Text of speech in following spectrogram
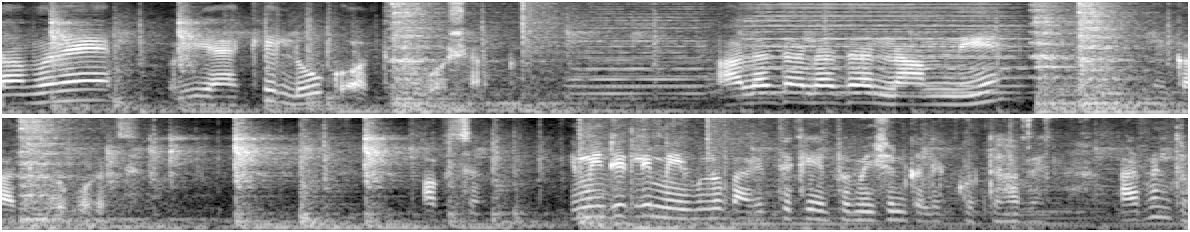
তার মানে ওই একই লোক অর্থ বসাক। আলাদা আলাদা নাম নিয়ে এই কাজগুলো করেছে। অফিসার ইমিডিয়েটলি মেয়েগুলো বাড়ি থেকে ইনফরমেশন কালেক্ট করতে হবে। পারবেন তো?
